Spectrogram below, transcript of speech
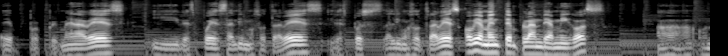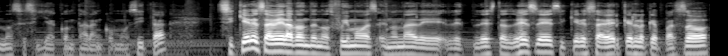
eh, por primera vez y después salimos otra vez y después salimos otra vez, obviamente en plan de amigos, o no sé si ya contaran como cita, si quieres saber a dónde nos fuimos en una de, estas veces, si quieres saber qué es lo que pasó,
